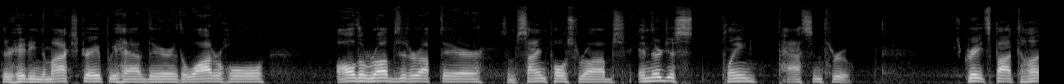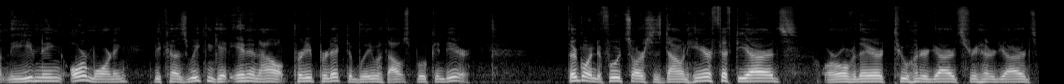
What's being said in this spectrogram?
they're hitting the mock scrape we have there, the water hole, all the rubs that are up there, some signpost rubs, and they're just plain passing through It's a great spot to hunt in the evening or morning because we can get in and out pretty predictably without spooking deer. They're going to food sources down here 50 yards or over there 200 yards, 300 yards,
